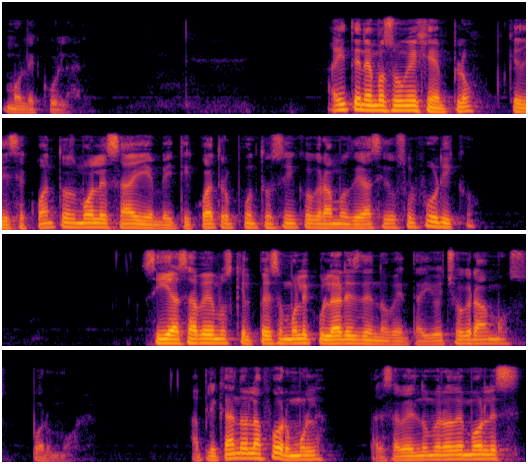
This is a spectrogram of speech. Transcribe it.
molecular. Ahí tenemos un ejemplo que dice cuántos moles hay en 24.5 gramos de ácido sulfúrico. Si ya sabemos que el peso molecular es de 98 gramos por mol. Aplicando la fórmula, para saber el número de moles,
